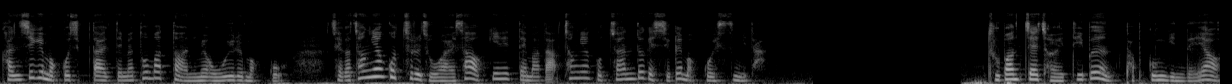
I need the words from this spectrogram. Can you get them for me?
간식이 먹고 싶다 할 때면 토마토 아니면 오이를 먹고 제가 청양고추를 좋아해서 끼니 때마다 청양고추 한두 개씩을 먹고 있습니다. 두 번째 저의 팁은 밥 공기인데요.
